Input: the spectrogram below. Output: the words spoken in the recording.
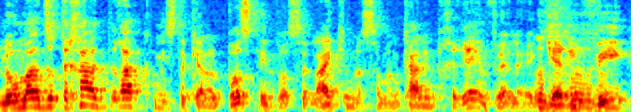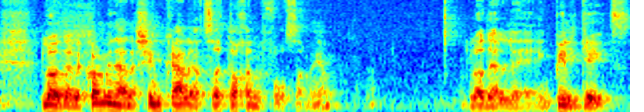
לעומת זאת אחד רק מסתכל על פוסטים ועושה לייקים לסמנכ"לים בכירים ולגרי וי, לא יודע, לכל מיני אנשים כאלה, יוצרי תוכן מפורסמים. לא יודע, לביל גייטס.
